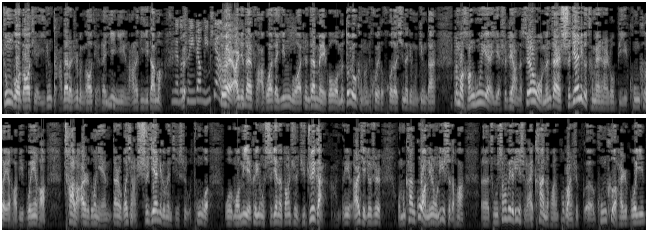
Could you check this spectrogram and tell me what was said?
中国高铁已经打败了日本高铁，在印尼拿了第一单嘛。现在都成一张名片了。对，而且在法国、在英国、甚至在美国，我们都有可能会获得新的这种订单。那么航空业也是这样的，虽然我们在时间这个层面上来说，比空客也好，比波音好，差了二十多年，但是我想时间这个问题是通过我我们也可以用时间的方式去追赶啊。而且就是我们看过往的这种历史的话，呃，从商飞的历史来看的话，不管是呃空客还是波音，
